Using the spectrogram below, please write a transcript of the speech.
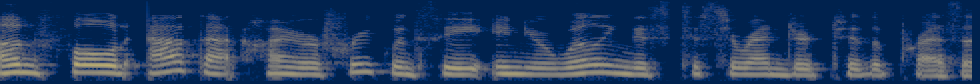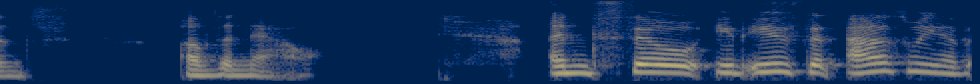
unfold at that higher frequency in your willingness to surrender to the presence of the now. And so it is that as we have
